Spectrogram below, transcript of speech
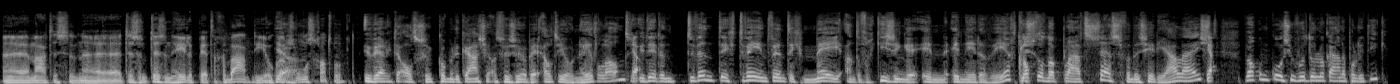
maar het is, een, het, is een, het is een hele pittige baan die ook ja. wel eens onderschat wordt. U werkte als communicatieadviseur bij LTO Nederland. Ja. U deed in 2022 mee aan de verkiezingen in, in Nederweert. Klopt. U stond op plaats 6 van de CDA-lijst. Ja. Waarom koos u voor de lokale politiek?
